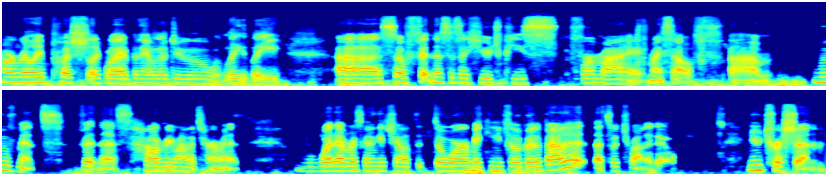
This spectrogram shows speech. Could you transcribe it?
or really push like what I've been able to do lately. Uh, so fitness is a huge piece for my myself. Um, movement, fitness, however you want to term it, whatever is going to get you out the door, making you feel good about it. That's what you want to do. Nutrition.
